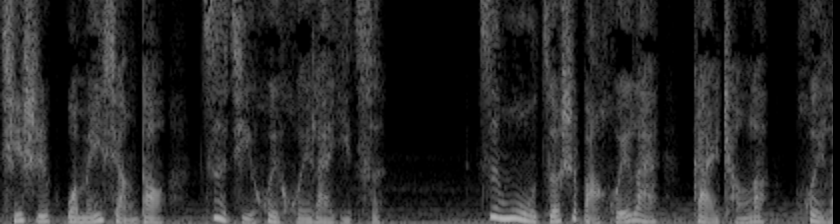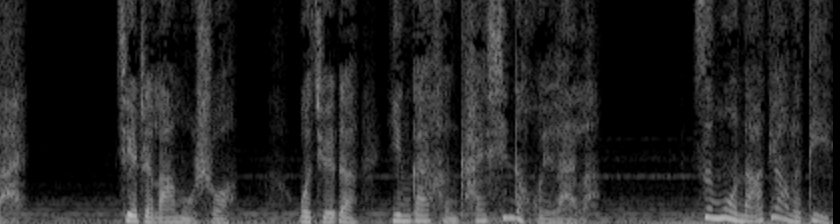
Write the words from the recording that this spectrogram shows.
其实我没想到自己会回来一次。”字幕则是把“回来”改成了“会来”。接着，拉姆说：“我觉得应该很开心的回来了。”字幕拿掉了 “d”，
